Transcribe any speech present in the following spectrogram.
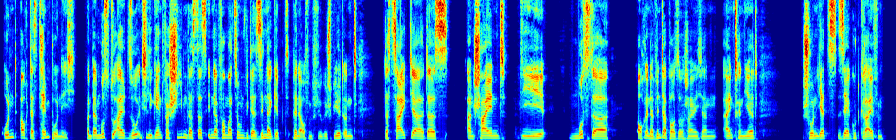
und auch das Tempo nicht. Und dann musst du halt so intelligent verschieben, dass das in der Formation wieder Sinn ergibt, wenn er auf dem Flügel spielt. Und das zeigt ja, dass anscheinend die Muster auch in der Winterpause wahrscheinlich dann eintrainiert, schon jetzt sehr gut greifen.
